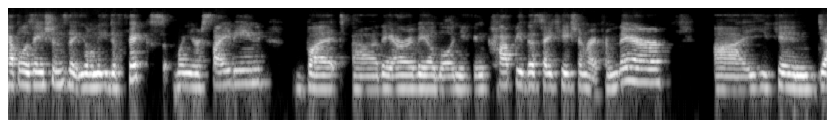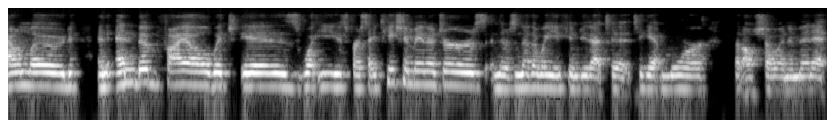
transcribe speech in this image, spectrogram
capitalizations that you'll need to fix when you're citing, but uh, they are available and you can copy the citation right from there. Uh, you can download an NBIB file, which is what you use for citation managers. And there's another way you can do that to, to get more that I'll show in a minute.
